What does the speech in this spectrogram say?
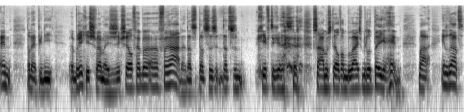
En dan heb je die eh, berichtjes waarmee ze zichzelf hebben uh, verraden. Dat, dat, ze, dat is een giftige samenstel van bewijsmiddelen tegen hen. Maar inderdaad,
